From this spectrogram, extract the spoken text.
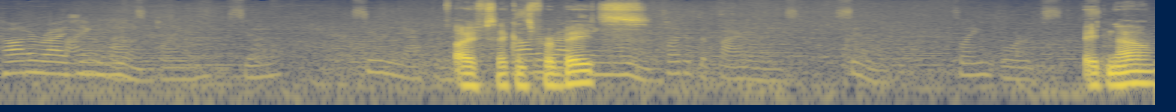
Cauterizing wound. Last Flame soon. Searing aftermath. Five seconds for Cauterizing baits. wound. Flood of the Firelands soon. Flame orbs. Now.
